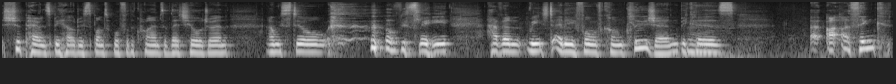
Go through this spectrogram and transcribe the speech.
should parents be held responsible for the crimes of their children? And we still, obviously, haven't reached any form of conclusion because I, I think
